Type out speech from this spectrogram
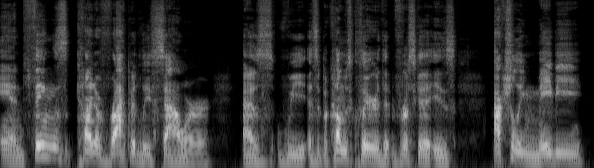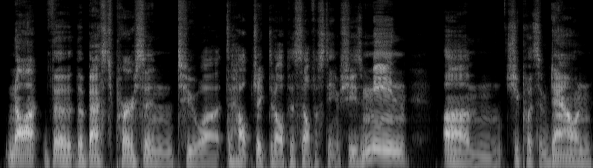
and things kind of rapidly sour as we as it becomes clear that Vriska is actually maybe not the the best person to uh to help Jake develop his self-esteem. She's mean, um she puts him down,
